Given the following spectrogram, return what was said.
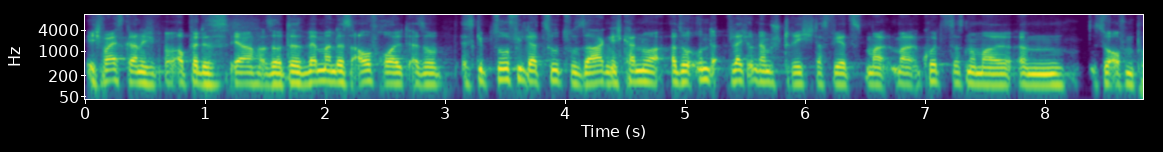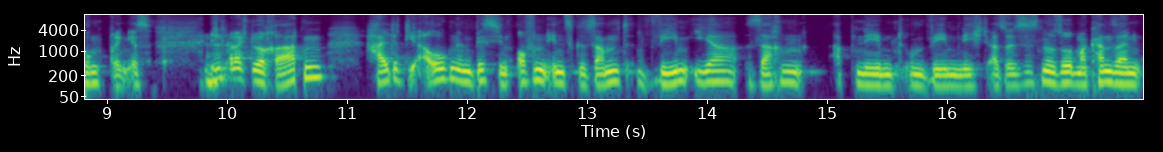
ich weiß gar nicht, ob wir das, ja, also das, wenn man das aufrollt, also es gibt so viel dazu zu sagen. Ich kann nur, also und, vielleicht unterm Strich, dass wir jetzt mal, mal kurz das nochmal ähm, so auf den Punkt bringen, ist, mhm. ich kann euch nur raten, haltet die Augen ein bisschen offen insgesamt, wem ihr Sachen abnehmend und wem nicht. Also es ist nur so, man kann sein,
